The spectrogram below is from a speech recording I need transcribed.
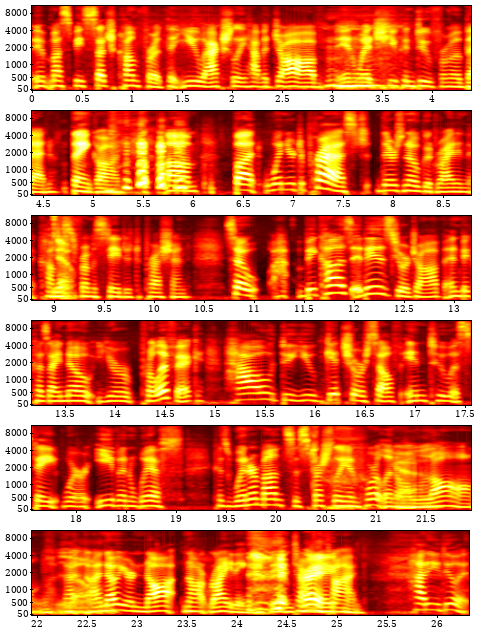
it must be such comfort that you actually have a job in which you can do from a bed. Thank God. Um, but when you're depressed, there's no good writing that comes No. from a state of depression. So, because it is your job and because I know you're prolific, how do you get yourself into a state where even with because winter months, especially in Portland, are long. That- I know you're not not writing the entire Right. time. How do you do it?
